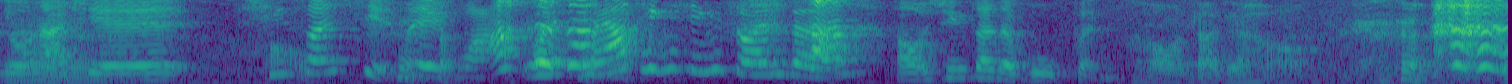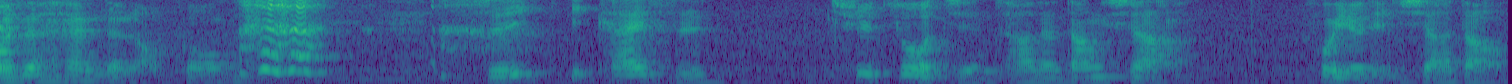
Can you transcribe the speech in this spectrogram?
有哪些心酸血泪哇？我我要听心酸的。好心酸的部分。好，大家好，我是安安的老公。其实一开始去做检查的当下，会有点吓到，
